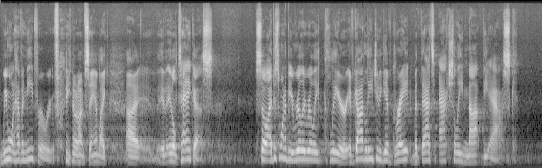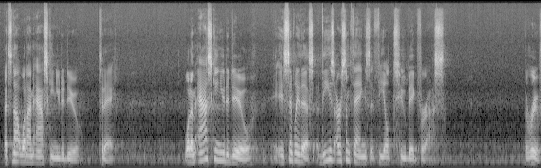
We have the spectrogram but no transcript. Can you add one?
we won't have a need for a roof. you know what I'm saying? Like, uh, it, it'll tank us. So I just want to be really, really clear. If God leads you to give, great, but that's actually not the ask. That's not what I'm asking you to do today. What I'm asking you to do is simply this these are some things that feel too big for us. The roof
